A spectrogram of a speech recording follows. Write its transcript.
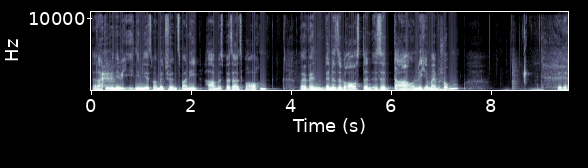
Da dachte ich mir nämlich, ich nehme die jetzt mal mit für ein 20. Haben ist besser als brauchen. Weil wenn, wenn du sie brauchst, dann ist sie da und nicht in meinem Schuppen. Bitte.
